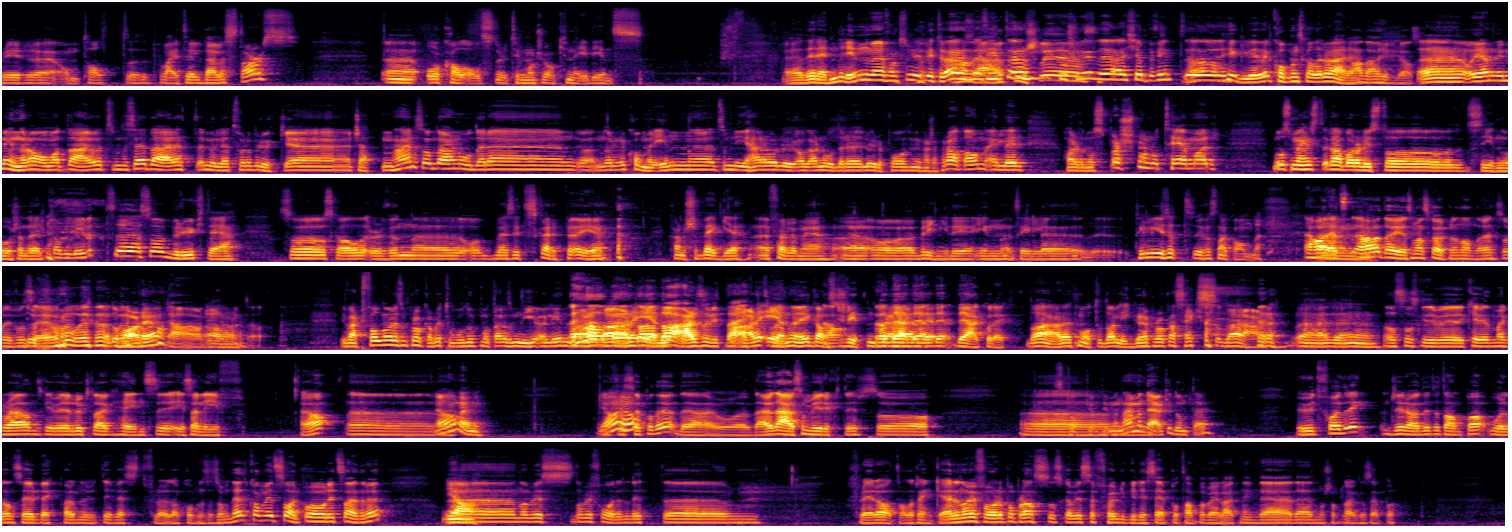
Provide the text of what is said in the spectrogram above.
blir eh, omtalt eh, på vei til Dallas Stars. Eh, og Carl Olsner til Montreal Canadiens. Eh, Det renner inn med folk som lytter her. Ja, det er det er fint. det. koselig. koselig. Det er kjempefint. Ja. Eh, Hyggelig. Velkommen skal dere være. Ja, det er hyggelig, altså. Eh, og igjen, vi minner da om at det er jo et, som du ser, det er et mulighet for å bruke chatten her. Så om det er noe dere Når dere kommer inn som nye her, og, lurer, og det er noe dere lurer på som vi kanskje har prata om, eller har dere noen spørsmål, noen temaer, noe som helst, eller har bare lyst til å si noe generelt om livet, så bruk det. Så skal ulven med sitt skarpe øye Kanskje begge eh, følger med eh, og bringer de inn til, eh, til lyset. Vi får snakke om det. Jeg har, et, jeg har et øye som er skarpere enn andre, så vi får se hvor Ja, du har det, ja? Ja, jeg har det. Ja, har det. I hvert fall når liksom klokka blir to og du på en måte er liksom ni øl inn. Da, Ja, da, er det da, ene, da er det så vidt da er det ene øyet ganske Ja. sliten. Ja, det, det, det, det er korrekt. Da er det på en måte Da ligger det klokka seks, og der er det. Det er uh... Og så skriver Kevin McGrath skriver 'Looks like Haynes is a leaf'. Ja. Uh... Ja vel. Ja, ja. se på det. Det er jo, det er jo, det er jo så mye rykter, så uh, Men nei, men det er jo ikke dumt, det. Utfordring. Girardi til Tampa. Hvordan ser backparene ut i Vest-Florida kommende sesong? Det kan vi svare på litt seinere. Ja. når, vi, når vi får inn litt uh, flere avtaler, tenker jeg. Eller når vi får det på plass, så skal vi selvfølgelig se på Tampa Bay Lightning. Det, det er et morsomt lag å se på.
